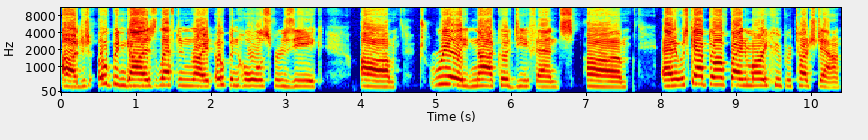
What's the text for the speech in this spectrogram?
Uh, just open guys left and right, open holes for Zeke. Um, really not good defense. Um, and it was capped off by an Amari Cooper touchdown.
